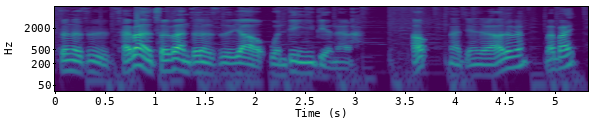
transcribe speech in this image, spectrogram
真的是裁判的吹判真的是要稳定一点的啦。好，那今天就聊到这边，拜拜。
